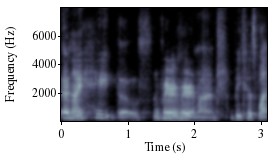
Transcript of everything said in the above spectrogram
And I hate those very, very much because what?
